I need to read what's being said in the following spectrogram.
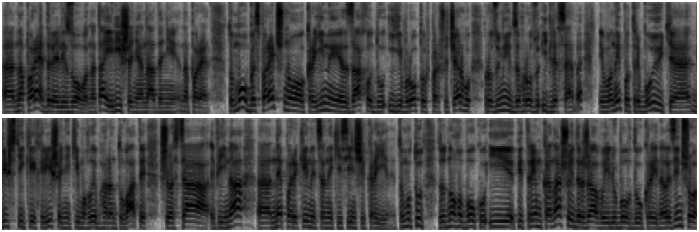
наперед реалізована, та і рішення надані наперед. Тому, безперечно, країни Заходу і Європи в першу чергу розуміють загрозу і для себе, і вони потребують е, більш стійких рішень, які могли б гарантувати, що ось ця війна е, не перекинеться на якісь інші країни. Тому тут з одного боку і підтримка нашої держави, і любов до України, але з іншого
